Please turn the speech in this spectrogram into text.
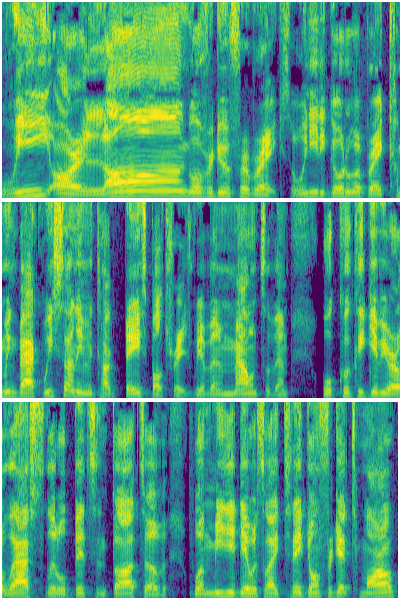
We are long overdue for a break, so we need to go to a break. Coming back, we still haven't even talked baseball trades. We have an amount of them. We'll quickly give you our last little bits and thoughts of what media day was like today. Don't forget tomorrow.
